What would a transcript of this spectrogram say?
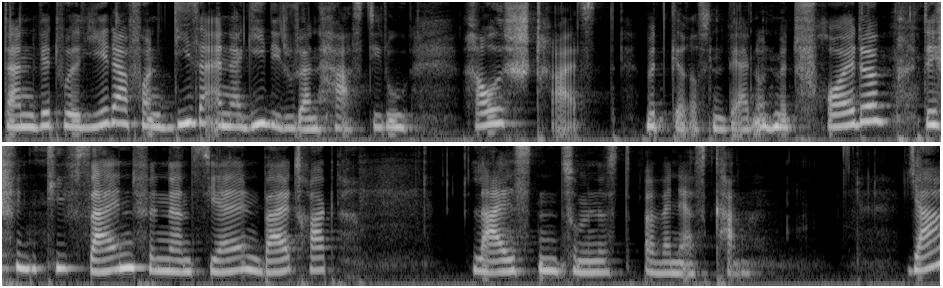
dann wird wohl jeder von dieser Energie, die du dann hast, die du rausstrahlst, mitgerissen werden und mit Freude definitiv seinen finanziellen Beitrag leisten, zumindest äh, wenn er es kann. Ja,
